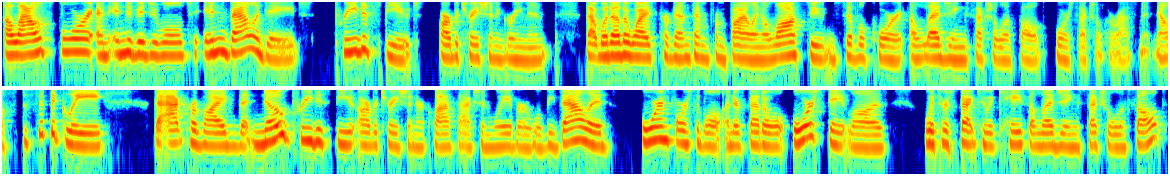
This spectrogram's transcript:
allows for an individual to invalidate pre-dispute arbitration agreement that would otherwise prevent them from filing a lawsuit in civil court alleging sexual assault or sexual harassment. Now, specifically, the Act provides that no pre dispute arbitration or class action waiver will be valid or enforceable under federal or state laws with respect to a case alleging sexual assault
